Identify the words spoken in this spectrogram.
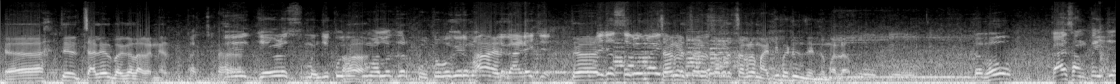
अं, ते चालेल बघा लागणार. अच्छा ते ज्यावेळेस म्हणजे कोणी हा. तुम्हाला जर फोटो वगैरे हा, गाड्याचे तर तर त्याच्यात सगळी माहिती सगळं. सगळं सगळं माहिती भेटून जाईल तुम्हाला. Okay okay. तर भाऊ काय सांगता इथे?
